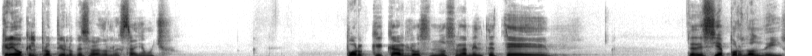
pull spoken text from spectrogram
Creo que el propio López Obrador lo extraña mucho. Porque Carlos no solamente te, te decía por dónde ir,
